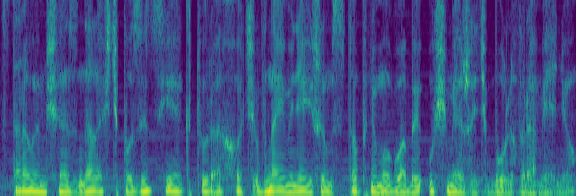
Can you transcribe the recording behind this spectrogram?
starałem się znaleźć pozycję, która choć w najmniejszym stopniu mogłaby uśmierzyć ból w ramieniu.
